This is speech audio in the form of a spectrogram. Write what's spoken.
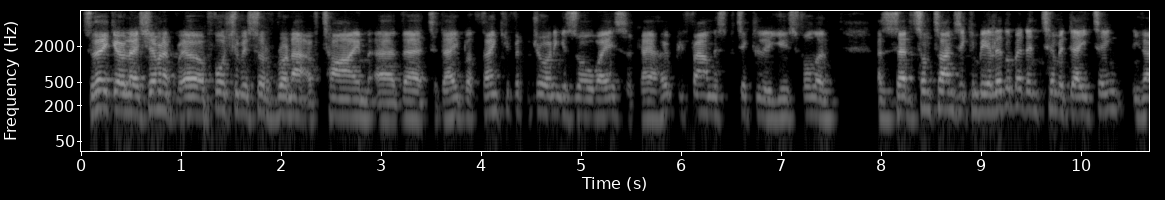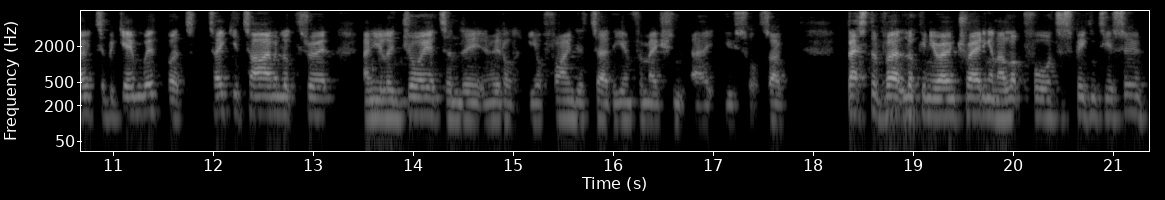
So there you go, ladies and gentlemen. Uh, unfortunately, we sort of run out of time uh, there today, but thank you for joining as always. Okay, I hope you found this particularly useful. And as I said, sometimes it can be a little bit intimidating, you know, to begin with, but take your time and look through it, and you'll enjoy it, and it'll you'll find it uh, the information uh, useful. So, best of uh, luck in your own trading, and I look forward to speaking to you soon.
